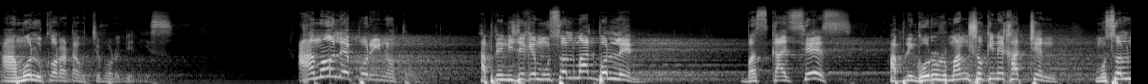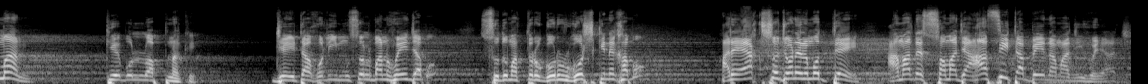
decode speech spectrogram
আমল করাটা হচ্ছে বড় জিনিস। আমলে পরিণত। আপনি নিজেকে মুসলমান বললেন বাস কাজ শেষ। আপনি গরুর মাংস কিনে খাচ্ছেন। মুসলমান? কে বলল আপনাকে যে এটা হলেই মুসলমান হয়ে যাব? শুধুমাত্র গরুর গোশ কিনে খাব? আরে একশো জনের মধ্যে আমাদের সমাজে আশিটা বেনামাজি হয়ে আছে।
